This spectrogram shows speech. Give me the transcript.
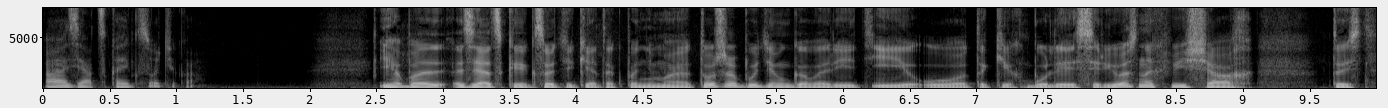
«Азиатская экзотика». И об азиатской экзотике, я так понимаю, тоже будем говорить, и о таких более серьезных вещах. То есть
